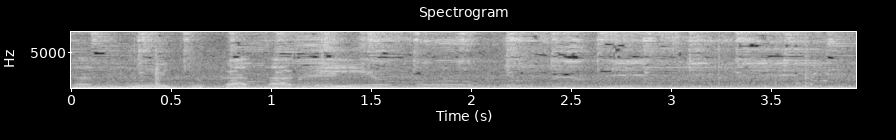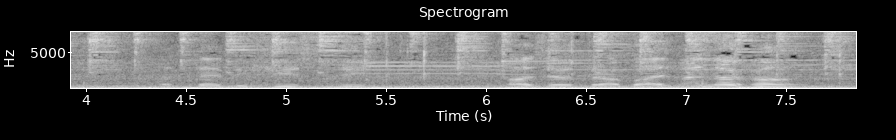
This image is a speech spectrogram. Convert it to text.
Tá muito catabinho. Até difícil de fazer o trabalho, mas nós vamos.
